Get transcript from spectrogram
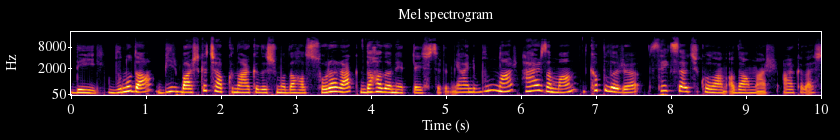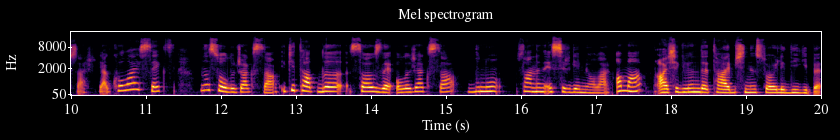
değil. Bunu da bir başka çapkın arkadaşıma daha sorarak daha da netleştirdim. Yani bunlar her zaman kapıları sekse açık olan adamlar arkadaşlar. Ya kolay seks nasıl olacaksa, iki tatlı sözle olacaksa bunu senden esirgemiyorlar. Ama Ayşegül'ün de Taybiş'in söylediği gibi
